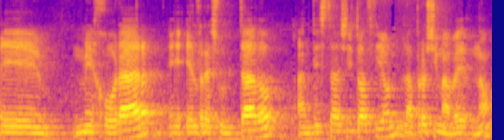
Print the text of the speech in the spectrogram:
eh, mejorar eh, el resultado ante esta situación la próxima vez, ¿no?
